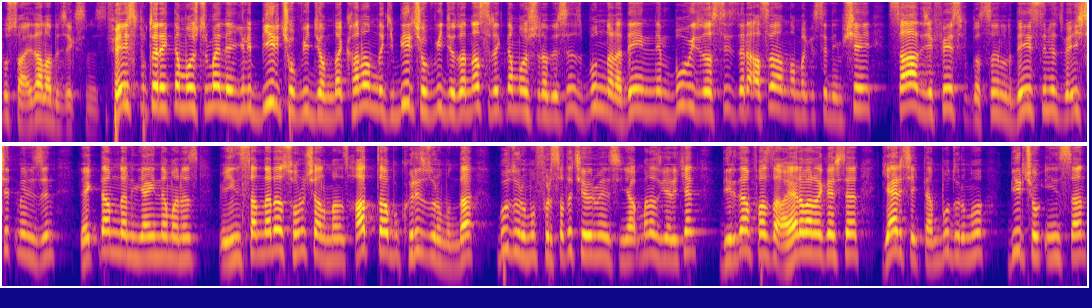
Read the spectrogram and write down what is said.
bu sayede alabileceksiniz. Facebook'ta reklam oluşturma ile ilgili birçok videomda kanalımdaki birçok videoda nasıl reklam oluşturabilirsiniz bunlara değindim. Bu videoda sizlere asıl anlatmak istediğim şey sadece Facebook'ta sınırlı değilsiniz ve işletmenizin reklamlarını yayınlamanız ve insanlardan sonuç almanız hatta bu kriz durumunda bu durumu fırsata çevirmeniz için yapmanız gereken birden fazla ayar var arkadaşlar. Gerçekten bu durumu birçok insan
